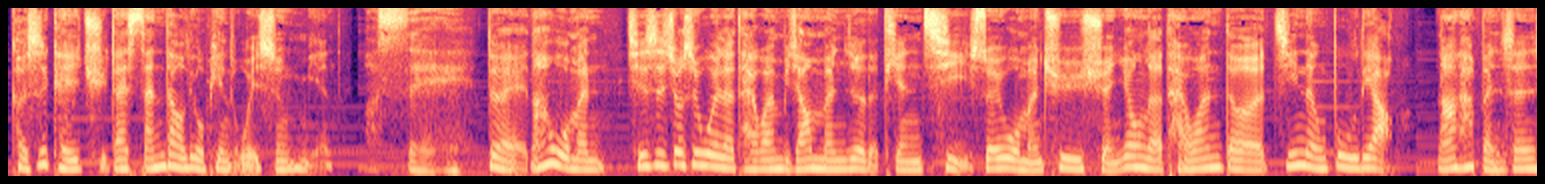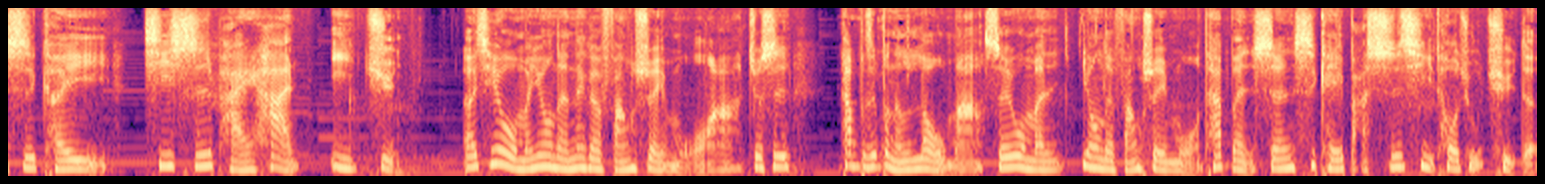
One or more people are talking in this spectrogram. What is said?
可是可以取代三到六片的卫生棉。哇塞！对，然后我们其实就是为了台湾比较闷热的天气，所以我们去选用了台湾的机能布料，然后它本身是可以。吸湿排汗抑菌，而且我们用的那个防水膜啊，就是它不是不能漏嘛，所以我们用的防水膜，它本身是可以把湿气透出去的，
